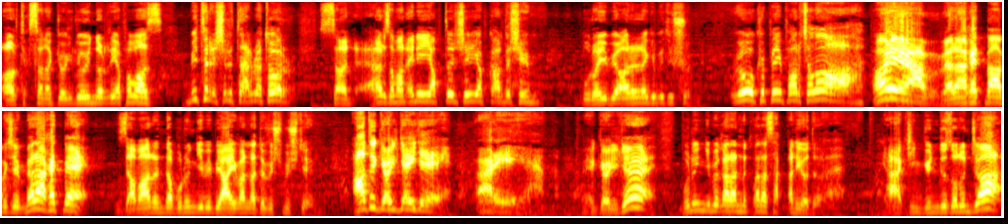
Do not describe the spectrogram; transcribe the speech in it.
Artık sana gölge oyunları yapamaz. Bitir işini Terminator. Sen her zaman en iyi yaptığın şeyi yap kardeşim. Burayı bir arena gibi düşün. Ve o köpeği parçala. Hayır merak etme abicim merak etme. Zamanında bunun gibi bir hayvanla dövüşmüştüm. Adı gölgeydi. Hayır. Ve gölge bunun gibi karanlıklara saklanıyordu. Lakin gündüz olunca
